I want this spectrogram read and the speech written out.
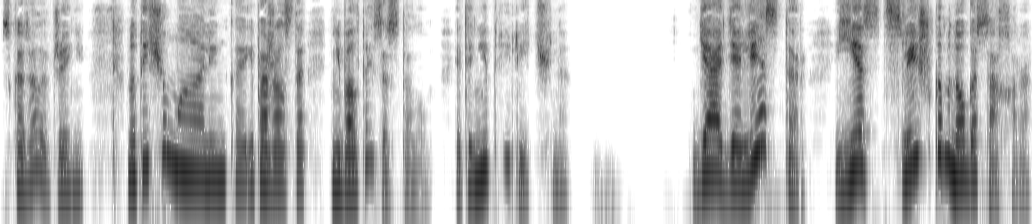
сказала Дженни. — Но ты еще маленькая, и, пожалуйста, не болтай за столом. Это неприлично. — Дядя Лестер ест слишком много сахара,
